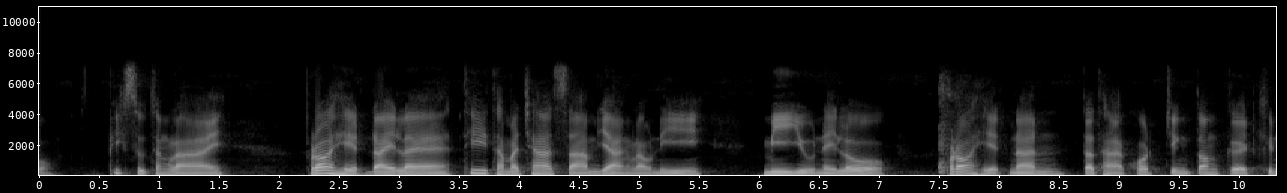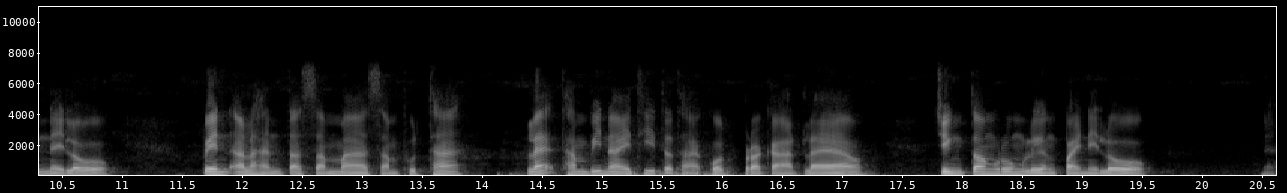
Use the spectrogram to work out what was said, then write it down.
ก ภิกษุทั้งหลาย เพราะเหตุใดแลที่ธรรมชาติสามอย่างเหล่านี้ มีอยู่ในโลก เพราะเหตุนั้นตถาคตจึงต้องเกิดขึ้นในโลก เป็นอรหันตสัมมาสัมพุทธะ และทำวินัยที่ตถาคตประกาศแล้ว จึงต้องรุ่งเรืองไปในโลกนะ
